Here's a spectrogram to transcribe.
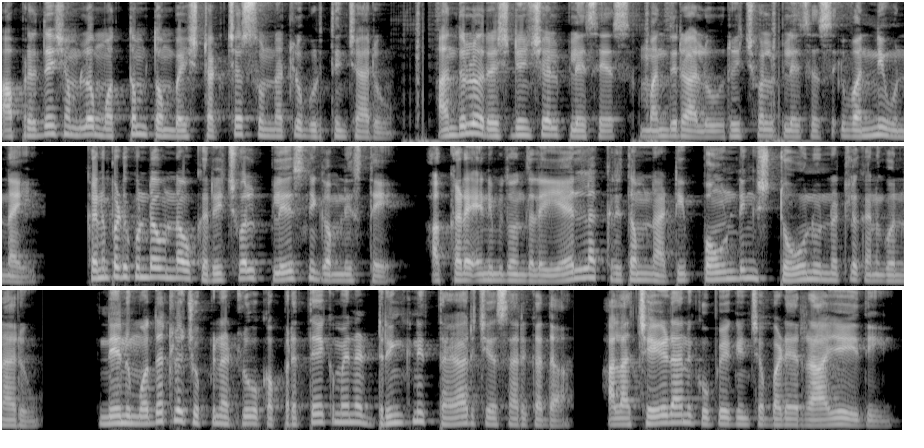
ఆ ప్రదేశంలో మొత్తం తొంభై స్ట్రక్చర్స్ ఉన్నట్లు గుర్తించారు. అందులో రెసిడెన్షియల్ ప్లేసెస్ మందిరాలు రిచువల్ ప్లేసెస్ ఇవన్నీ ఉన్నాయి. కనపడకుండా ఉన్న ఒక రిచువల్ ప్లేస్ని గమనిస్తే అక్కడ ఎనిమిది వందల ఏళ్ళ క్రితం నాటి పౌండింగ్ స్టోన్ ఉన్నట్లు కనుగొన్నారు. నేను మొదట్లో చెప్పినట్లు ఒక ప్రత్యేకమైన డ్రింక్ని తయారు చేశారు కదా అలా చేయడానికి ఉపయోగించబడే రాయే ఇది.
